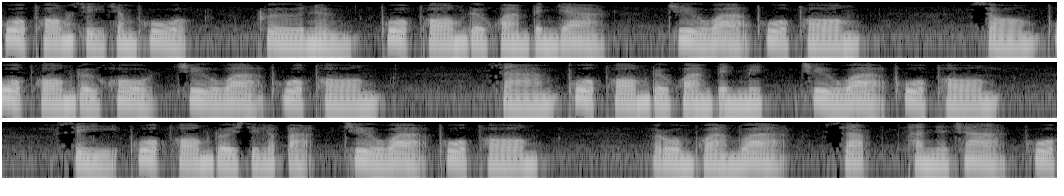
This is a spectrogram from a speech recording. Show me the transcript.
พวกพ้องสี่จำพวก คือหนึ่งพวกพ้องโดยความเป็นญาติ ชื่อว่าพวกพ้องสองพวกพ้องโดยโคดชื่อว่าพวกพ้องสามพวกพ้องโดยความเป็นมิตร ชื่อว่าพวกพ้องสี่พวกพ้องโดยศิลปะ ชื่อว่าพวกพ้อง รวมความว่า ทรัพย์ธัญชาติ พวก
